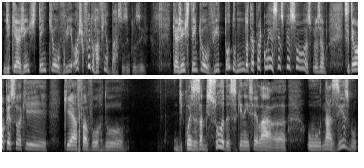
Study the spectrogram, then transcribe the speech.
de que a gente tem que ouvir, eu acho que foi do Rafinha Bastos, inclusive, que a gente tem que ouvir todo mundo até para conhecer as pessoas. Por exemplo, se tem uma pessoa que, que é a favor do de coisas absurdas, que nem, sei lá, uh, o nazismo,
